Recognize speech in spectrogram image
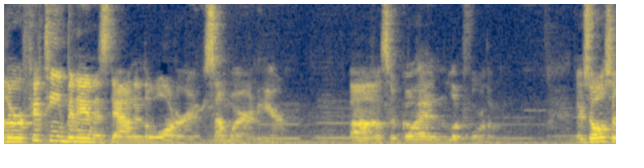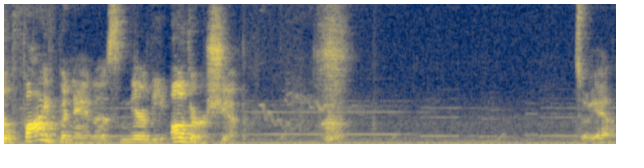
there are 15 bananas down in the water somewhere in here. Uh, so go ahead and look for them. There's also five bananas near the other ship. So yeah,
